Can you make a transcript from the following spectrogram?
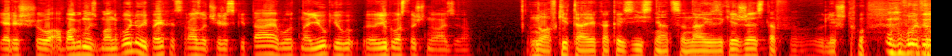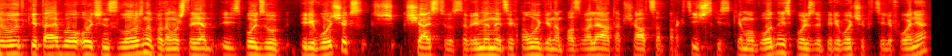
я решил обогнуть Монголию и поехать сразу через Китай вот на юг, юг э, Юго-Восточную Азию. Ну а в Китае как изъясняться? На языке жестов или что? Вот, вот Китай было очень сложно, потому что я использовал переводчик. К счастью, современные технологии нам позволяют общаться практически с кем угодно, используя переводчик в телефоне.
